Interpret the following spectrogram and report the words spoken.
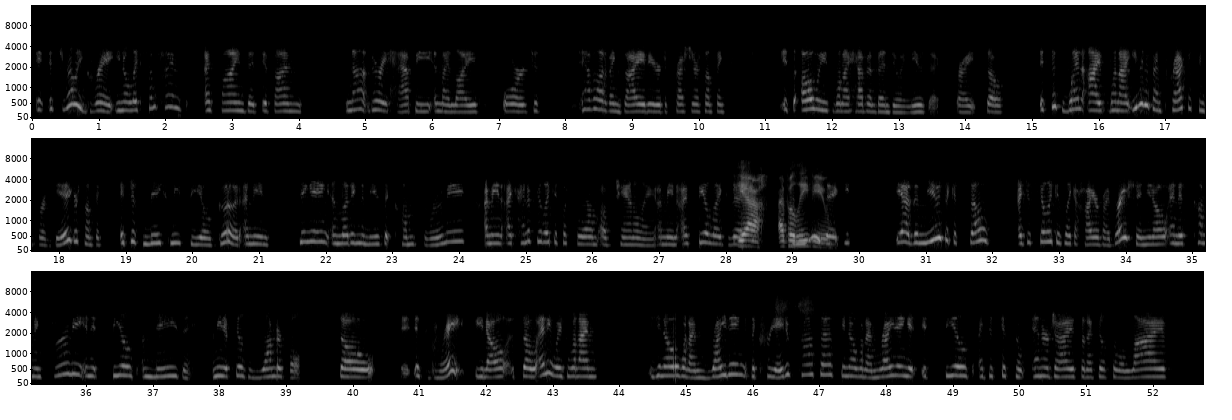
it, it's really great you know like sometimes i find that if i'm not very happy in my life or just have a lot of anxiety or depression or something it's always when I haven't been doing music, right? So it's just when I when I even if I'm practicing for a gig or something, it just makes me feel good. I mean, singing and letting the music come through me. I mean, I kind of feel like it's a form of channeling. I mean, I feel like that Yeah, I believe you. music, y- yeah, the music itself, I just feel like is like a higher vibration, you know, and it's coming through me and it feels amazing. I mean, it feels wonderful. So it, it's great, you know. So, anyways, when I'm you know, when I'm writing the creative process, you know, when I'm writing, it, it feels, I just get so energized and I feel so alive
